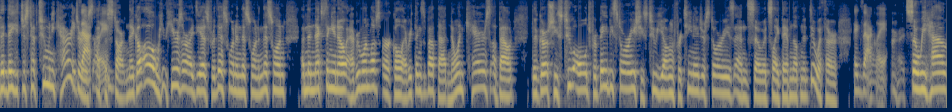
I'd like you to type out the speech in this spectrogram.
that they just have too many characters at the start, and they go, "Oh, here's our ideas for this one and this one and this one," and the next thing you know, everyone loves Urkel. Everything's about that. No one cares about the girl. She's too old for baby stories. She's too young for teenager stories, and so it's like they have nothing to do with her. Exactly. All right. So we have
